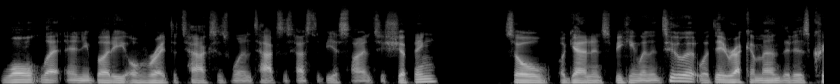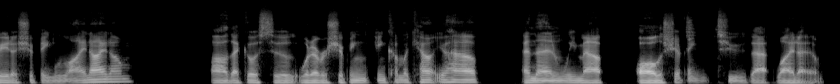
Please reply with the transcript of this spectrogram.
won't let anybody overwrite the taxes when taxes has to be assigned to shipping. So again, in speaking with Intuit, what they recommended is create a shipping line item uh, that goes to whatever shipping income account you have. And then we map all the shipping to that line item.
